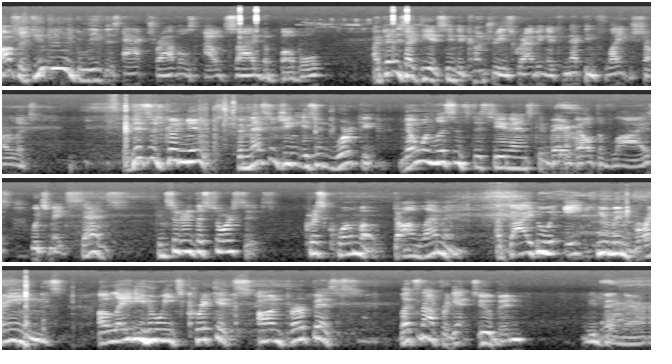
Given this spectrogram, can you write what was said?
Also, do you really believe this hack travels outside the bubble? I bet his idea of seeing the country is grabbing a connecting flight in Charlotte. But this is good news. The messaging isn't working. No one listens to CNN's conveyor belt of lies, which makes sense. Consider the sources. Chris Cuomo, Don Lemon, a guy who ate human brains, a lady who eats crickets on purpose. Let's not forget Toobin. We've been there.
